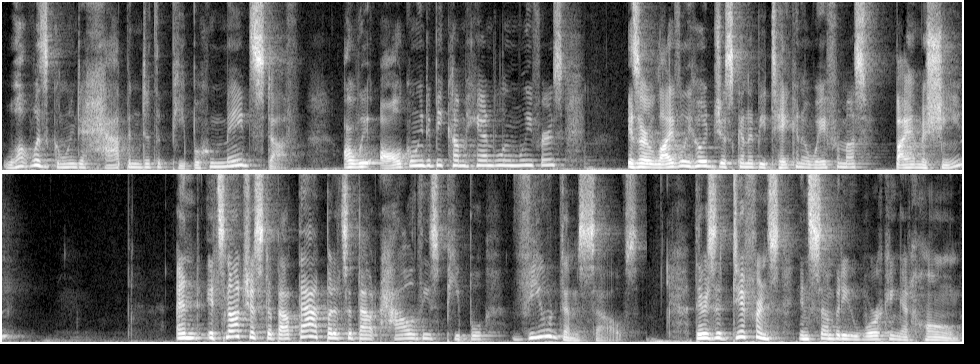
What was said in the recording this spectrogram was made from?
What was going to happen to the people who made stuff? Are we all going to become handloom weavers? Is our livelihood just going to be taken away from us by a machine? And it's not just about that, but it's about how these people viewed themselves. There's a difference in somebody working at home,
